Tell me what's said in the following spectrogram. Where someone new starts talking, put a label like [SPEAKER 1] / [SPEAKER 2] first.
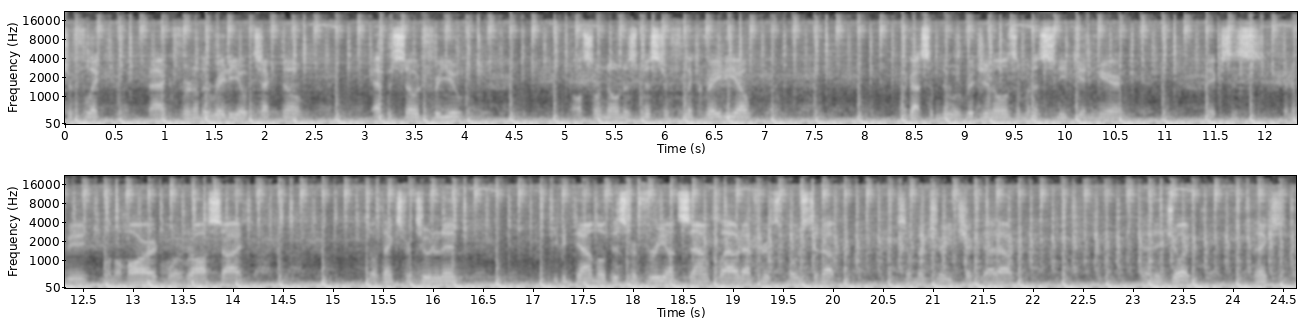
[SPEAKER 1] Mr. Flick back for another Radio Techno episode for you, also known as Mr. Flick Radio. I got some new originals I'm gonna sneak in here. Mix is gonna be on the hard, more raw side. So thanks for tuning in. You can download this for free on SoundCloud after it's posted up. So make sure you check that out and enjoy. Thanks.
